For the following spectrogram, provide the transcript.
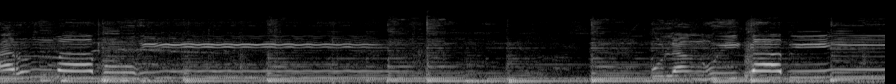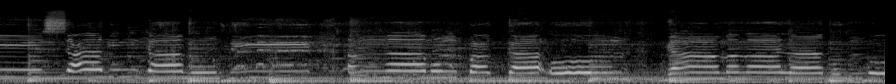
aron mabuhi. Bulang huy gabi saging kamuti ang among pagkaon nga mga lagot mo.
